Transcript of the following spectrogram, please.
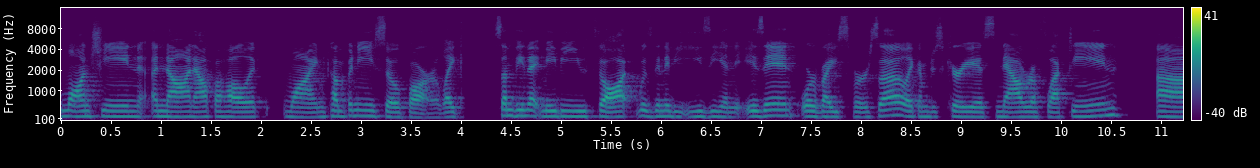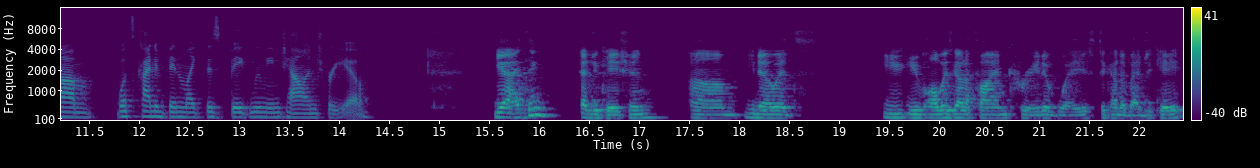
launching a non-alcoholic wine company so far. Like something that maybe you thought was going to be easy and isn't, or vice versa. Like I'm just curious now reflecting um what's kind of been like this big looming challenge for you? Yeah, I think education. Um, you know, it's you you've always got to find creative ways to kind of educate.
